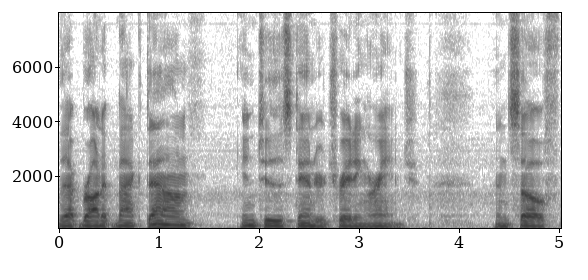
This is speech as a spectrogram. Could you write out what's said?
that brought it back down into the standard trading range. And so, if,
